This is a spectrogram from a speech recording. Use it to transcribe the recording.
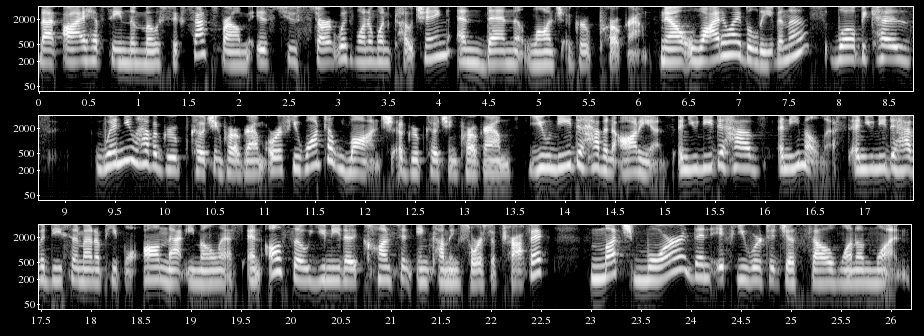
that I have seen the most success from is to start with one on one coaching and then launch a group program. Now, why do I believe in this? Well, because when you have a group coaching program, or if you want to launch a group coaching program, you need to have an audience and you need to have an email list and you need to have a decent amount of people on that email list. And also you need a constant incoming source of traffic, much more than if you were to just sell one on one.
